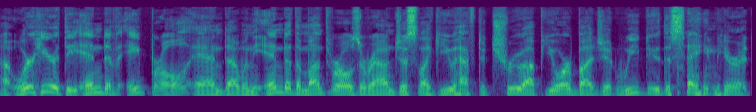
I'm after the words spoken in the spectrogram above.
uh, we're here at the end of April, and uh, when the end of the month rolls around, just like you have to true up your budget, we do the same here at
